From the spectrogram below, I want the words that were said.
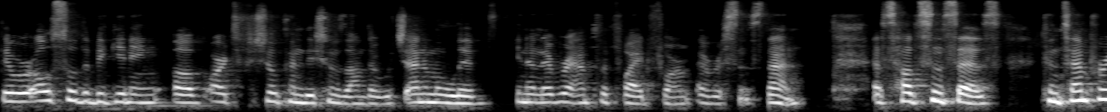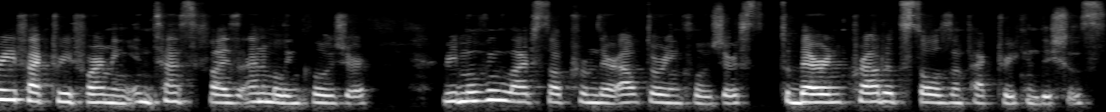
they were also the beginning of artificial conditions under which animal lived in an ever amplified form ever since then. As Hudson says, contemporary factory farming intensifies animal enclosure, removing livestock from their outdoor enclosures to barren, crowded stalls and factory conditions.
